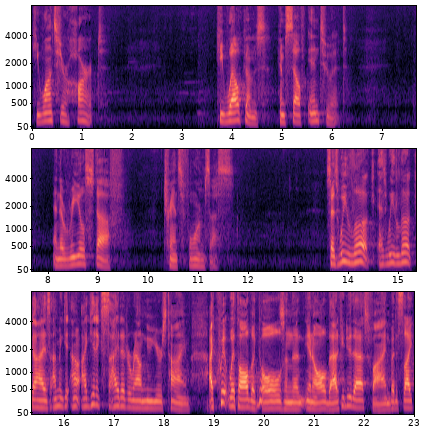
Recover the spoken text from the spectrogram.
he wants your heart. He welcomes himself into it. And the real stuff transforms us. So as we look, as we look, guys, I mean, I get excited around New Year's time. I quit with all the goals and the, you know, all that. If you do that, that's fine. But it's like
